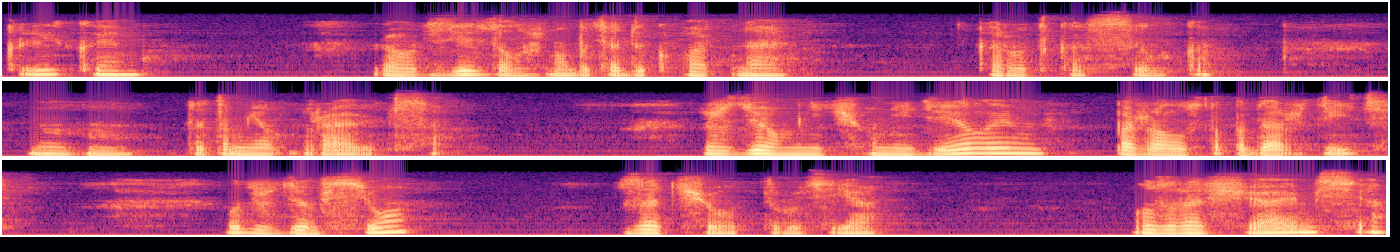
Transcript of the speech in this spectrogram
Кликаем. Да, вот здесь должно быть адекватная короткая ссылка. Угу. Вот это мне нравится. Ждем, ничего не делаем. Пожалуйста, подождите. Вот ждем все. Зачет, друзья. Возвращаемся.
